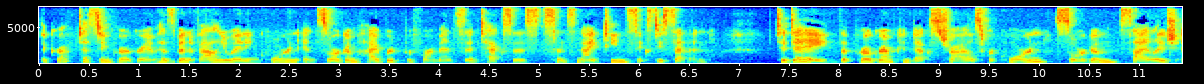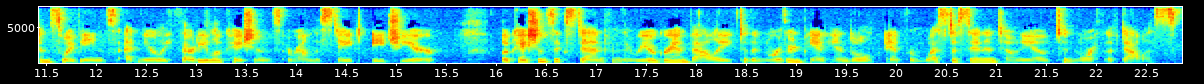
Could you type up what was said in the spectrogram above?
The crop testing program has been evaluating corn and sorghum hybrid performance in Texas since 1967. Today, the program conducts trials for corn, sorghum, silage, and soybeans at nearly 30 locations around the state each year. Locations extend from the Rio Grande Valley to the northern panhandle and from west of San Antonio to north of Dallas.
